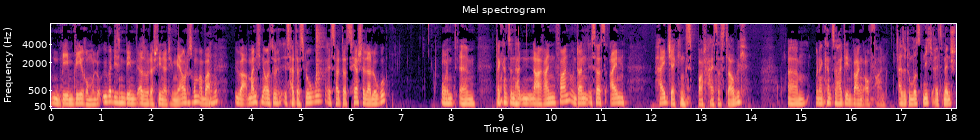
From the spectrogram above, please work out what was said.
ein BMW rum und über diesem BMW, also da stehen natürlich mehr Autos rum, aber über manchen Autos ist halt das Logo, ist halt das Herstellerlogo und ähm, dann kannst du dann halt nah reinfahren und dann ist das ein Hijacking-Spot, heißt das, glaube ich. Ähm, und dann kannst du halt den Wagen auch fahren. Also du musst nicht als Mensch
